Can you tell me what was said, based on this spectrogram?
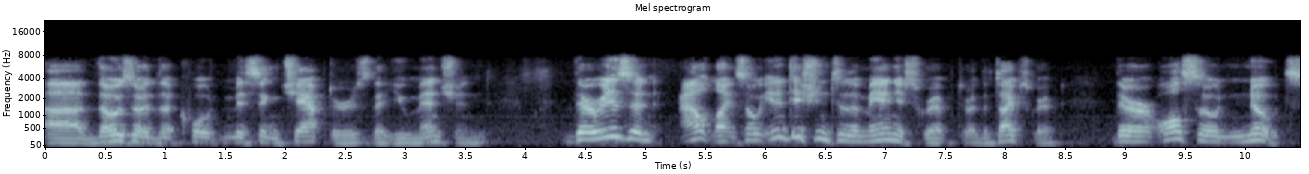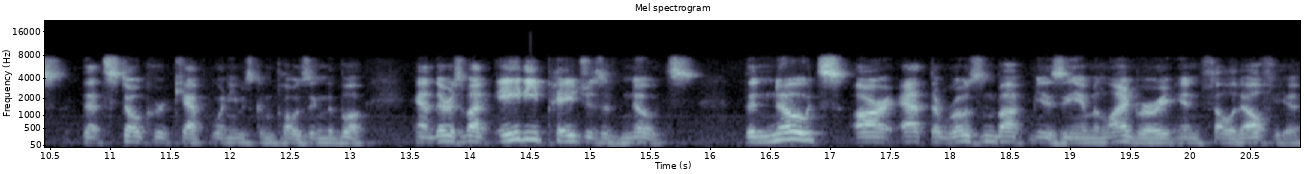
Uh, those are the quote missing chapters that you mentioned. There is an outline. So, in addition to the manuscript or the typescript, there are also notes that Stoker kept when he was composing the book. And there's about 80 pages of notes. The notes are at the Rosenbach Museum and Library in Philadelphia,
